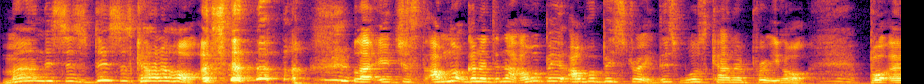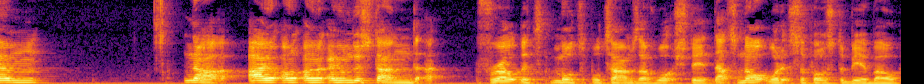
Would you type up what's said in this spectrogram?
man, this is this is kind of hot. like it just, I'm not gonna deny. I would be, I would be straight. This was kind of pretty hot, but um, no, I, I I understand. Throughout the multiple times I've watched it, that's not what it's supposed to be about.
